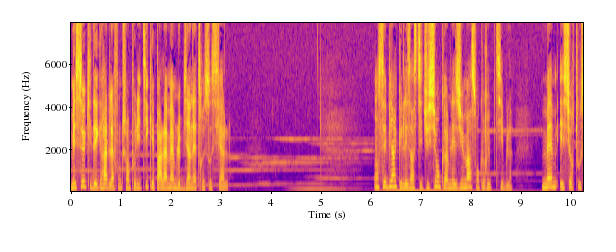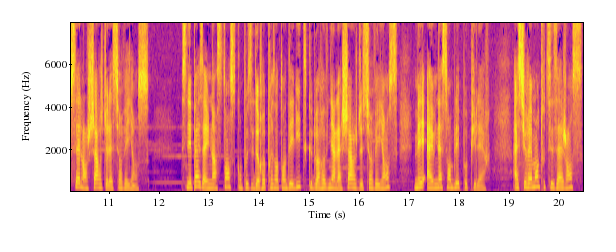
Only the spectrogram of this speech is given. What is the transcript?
mais ceux qui dégradent la fonction politique et par là même le bien-être social. On sait bien que les institutions comme les humains sont corruptibles, même et surtout celles en charge de la surveillance. Ce n'est pas à une instance composée de représentants d'élite que doit revenir la charge de surveillance, mais à une assemblée populaire. Assurément, toutes ces agences,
